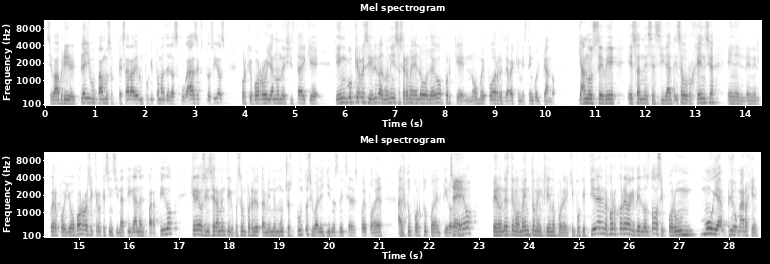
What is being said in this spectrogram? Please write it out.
Se va a abrir el playbook. Vamos a empezar a ver un poquito más de las jugadas explosivas porque Borro ya no necesita de que tengo que recibir el balón y deshacerme de luego, luego porque no me puedo arriesgar a que me estén golpeando. Ya no se ve esa necesidad, esa urgencia en el, en el cuerpo de Joe Borro. Sí creo que Cincinnati gana el partido. Creo sinceramente que puede ser un partido también de muchos puntos. Igual Gina Smith se les puede poner al tú por tú con el tiroteo. Pero en este momento me inclino por el equipo que tiene el mejor coreback de los dos y por un muy amplio margen.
